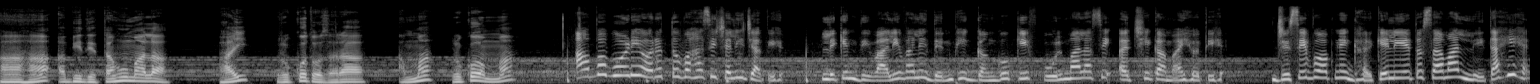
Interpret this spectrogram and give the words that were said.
हाँ हाँ अभी देता हूँ माला। भाई रुको तो जरा। अम्मा रुको अम्मा। अब वो बूढ़ी औरत तो वहाँ से चली जाती है लेकिन दिवाली वाले दिन भी गंगू की फूल माला से अच्छी कमाई होती है जिसे वो अपने घर के लिए तो सामान लेता ही है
